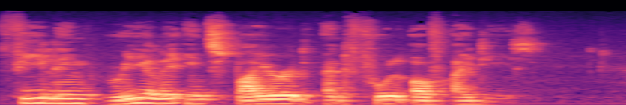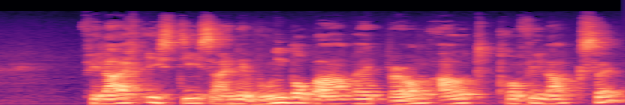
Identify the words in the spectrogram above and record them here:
feeling really inspired and full of ideas. Vielleicht ist dies eine wunderbare Burnout-Prophylaxe?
